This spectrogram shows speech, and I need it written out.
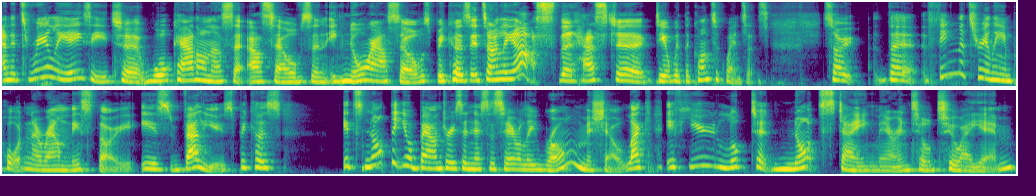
And it's really easy to walk out on us ourselves and ignore ourselves because it's only us that has to deal with the consequences. So the thing that's really important around this though is values because it's not that your boundaries are necessarily wrong, Michelle. Like, if you looked at not staying there until 2 a.m.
